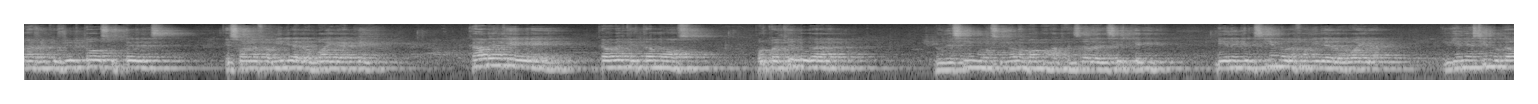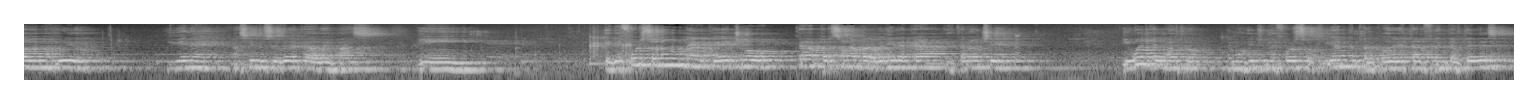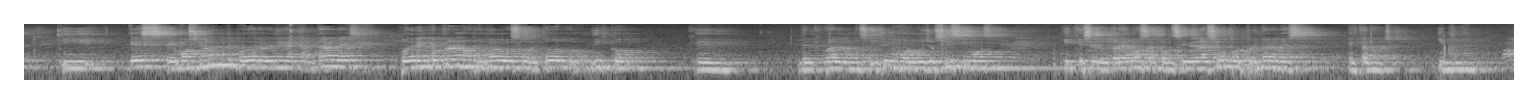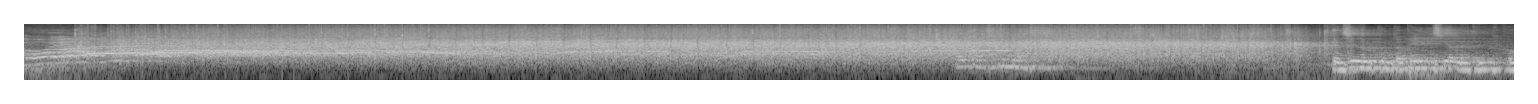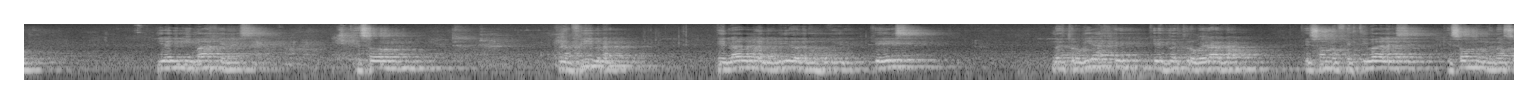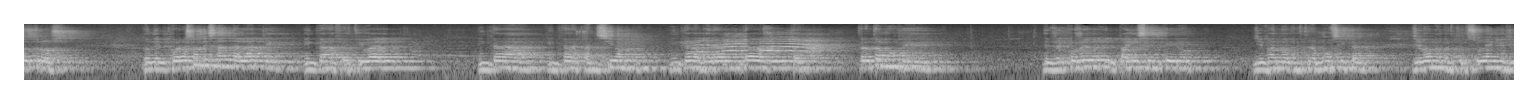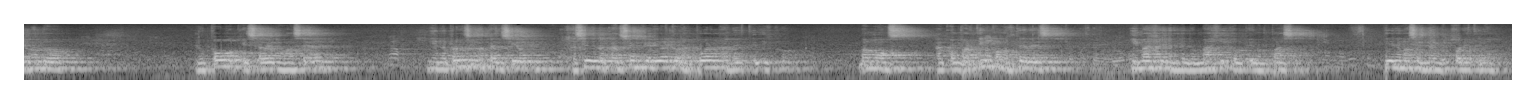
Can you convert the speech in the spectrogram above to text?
van a recurrir todos ustedes, que son la familia de los Guaira, que cada vez que, cada vez que estamos por cualquier lugar, lo decimos y no nos vamos a cansar de decir que viene creciendo la familia de los Guaira y viene haciendo cada vez más ruido y viene haciéndose ver cada vez más. Y el esfuerzo enorme que ha hecho cada persona para venir acá esta noche, igual que el nuestro, hemos hecho un esfuerzo gigante para poder estar frente a ustedes y es emocionante poder venir a cantarles, poder encontrarnos de nuevo, sobre todo con un disco del cual nos sentimos orgullosísimos y que se lo traemos a consideración por primera vez esta noche y mañana. que han sido el puntapié inicial de este disco. Y hay imágenes que son la fibra, el alma y la vida de los Guaira, que es nuestro viaje, que es nuestro verano, que son los festivales, que son donde nosotros, donde el corazón de Santa late en cada festival, en cada, en cada canción, en cada verano, en cada ruta. Tratamos de, de recorrer el país entero llevando nuestra música, llevando nuestros sueños, llevando lo poco que sabemos hacer. Y en la próxima canción, ha sido la canción que ha abierto las puertas de este disco, vamos a compartir con ustedes imágenes de lo mágico que nos pasa. Viene más o menos por este lado.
